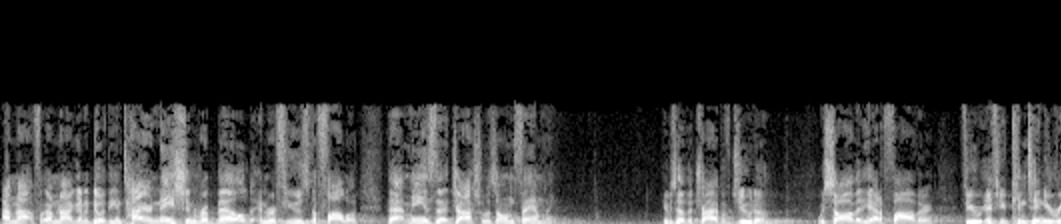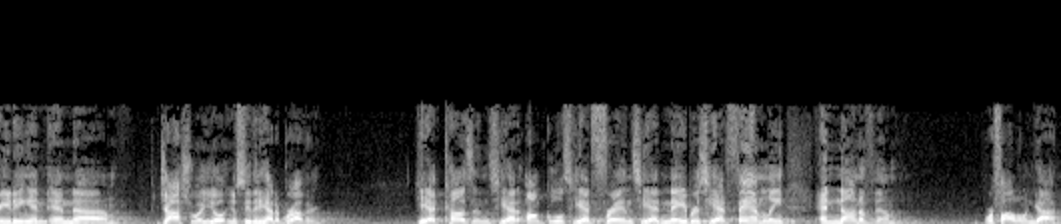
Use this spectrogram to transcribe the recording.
I'm not, I'm not going to do it. The entire nation rebelled and refused to follow. That means that Joshua's own family, he was of the tribe of Judah. We saw that he had a father. If you, if you continue reading in, in um, Joshua, you'll, you'll see that he had a brother. He had cousins, he had uncles, he had friends, he had neighbors, he had family, and none of them were following God.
